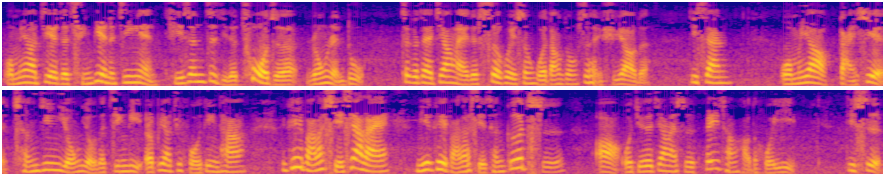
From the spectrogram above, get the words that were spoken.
我们要借着情变的经验，提升自己的挫折容忍度，这个在将来的社会生活当中是很需要的。第三，我们要感谢曾经拥有的经历，而不要去否定它。你可以把它写下来，你也可以把它写成歌词哦，我觉得将来是非常好的回忆。第四，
